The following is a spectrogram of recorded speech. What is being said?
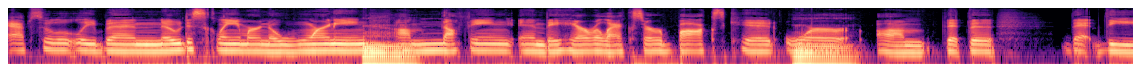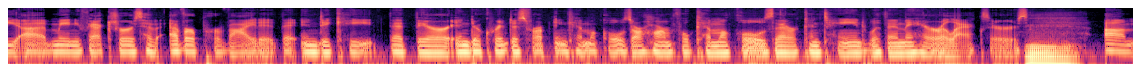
absolutely been no disclaimer, no warning, um, nothing in the hair relaxer box kit or um, that the that the uh, manufacturers have ever provided that indicate that there are endocrine disrupting chemicals or harmful chemicals that are contained within the hair relaxers. Um,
